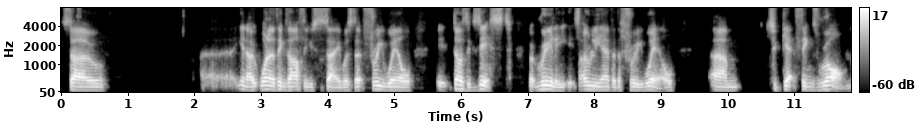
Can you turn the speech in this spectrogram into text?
So, uh, you know, one of the things Arthur used to say was that free will it does exist, but really, it's only ever the free will um, to get things wrong.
